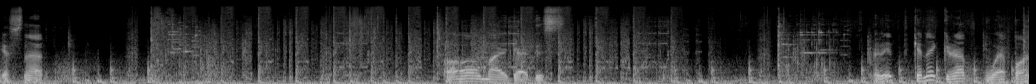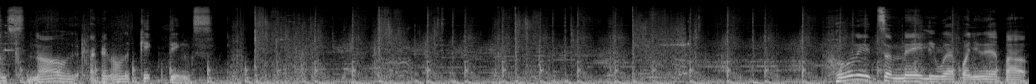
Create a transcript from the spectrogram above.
Guess not. Oh my god, this... Can, it, can I grab weapons? No, I can only kick things. Who needs a melee weapon? You have a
